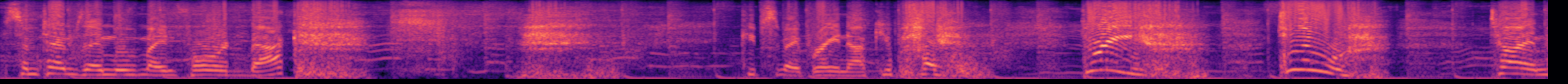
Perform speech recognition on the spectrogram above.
Sometimes I move mine forward and back. Keeps my brain occupied. Three, two, time.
